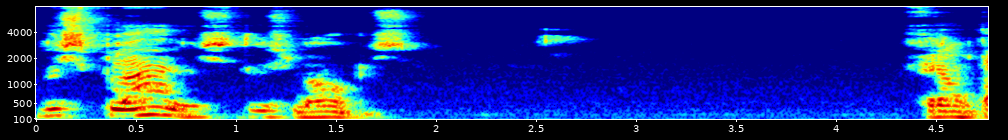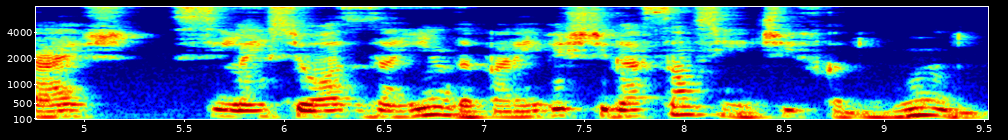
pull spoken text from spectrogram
Nos planos dos lobos frontais, silenciosos ainda para a investigação científica do mundo,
